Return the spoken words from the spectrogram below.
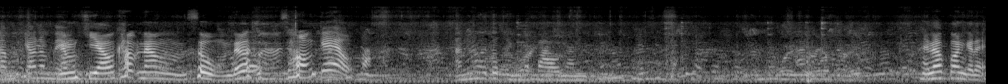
น้ำเขียวน้ำแดงน้ำเขียวครับน้ำสุ่มเด้อสองแก้ว อันนี้มันต้องเป็นกระเป๋านั้นให้รับก่อนก็ได้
